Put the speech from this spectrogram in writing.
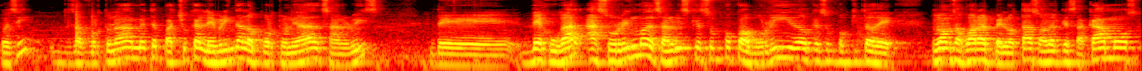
Pues sí, desafortunadamente Pachuca le brinda la oportunidad al San Luis de, de jugar a su ritmo de San Luis, que es un poco aburrido, que es un poquito de, pues vamos a jugar al pelotazo a ver qué sacamos.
